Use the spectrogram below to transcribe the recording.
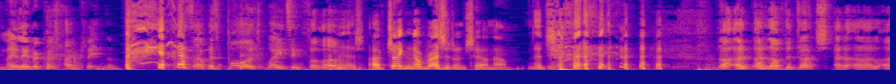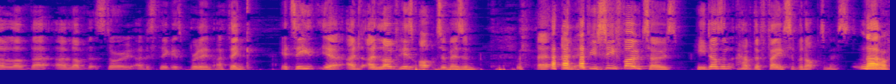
Mainly because I cleaned them. Because I was bored waiting for love. I've taken up residence here now. I, I love the Dutch, and I, I, I love that. I love that story. I just think it's brilliant. I think it's easy. Yeah, I, I love his optimism. Uh, and if you see photos, he doesn't have the face of an optimist. no,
